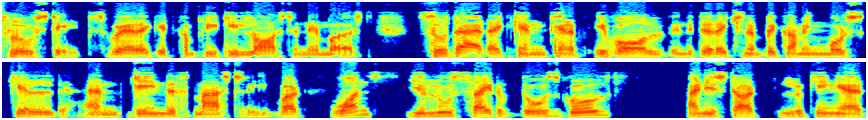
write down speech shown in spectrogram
flow states where I get completely lost and immersed so that I can kind of evolve in the direction of becoming more skilled and gain this mastery. But once you lose sight of those goals and you start looking at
